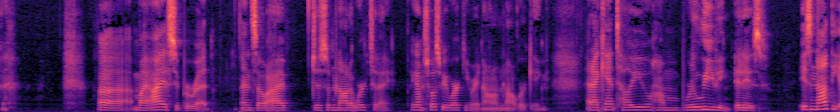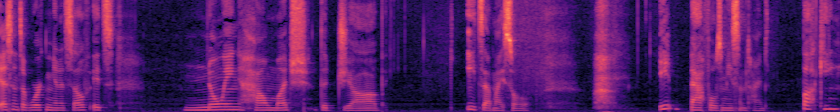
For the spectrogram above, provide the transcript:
uh, my eye is super red, and so I just am not at work today. Like I'm supposed to be working right now, and I'm not working. And I can't tell you how relieving it is. It's not the essence of working in itself, it's knowing how much the job eats at my soul. It baffles me sometimes. Fucking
